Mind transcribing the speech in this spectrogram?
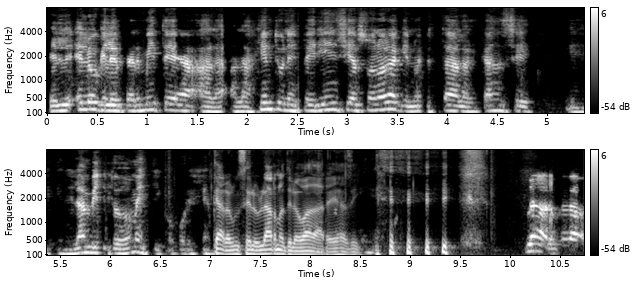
es lo que le permite a, la, a, la, gente una experiencia sonora que no está al alcance en el ámbito doméstico, por ejemplo. Claro, un celular no te lo va a dar, es así. Claro, claro.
